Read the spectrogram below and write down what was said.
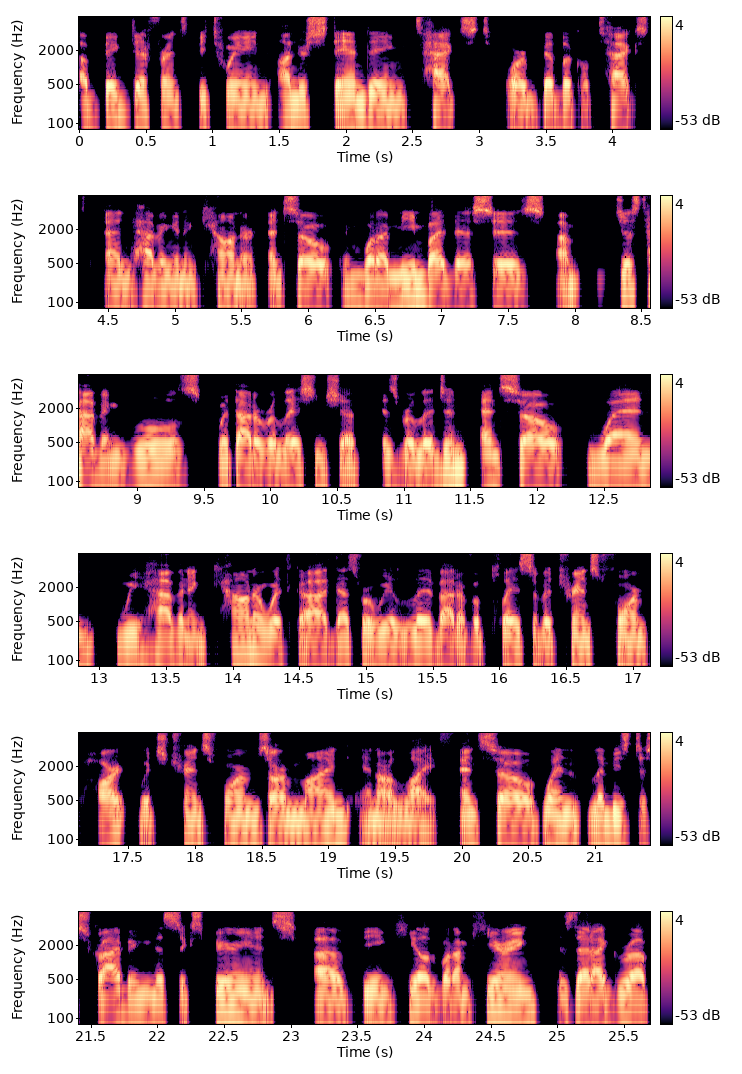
a big difference between understanding text or biblical text and having an encounter. And so, and what I mean by this is um, just having rules without a relationship is religion. And so when we have an encounter with God, that's where we live out of a place of a transformed heart, which transforms our mind and our life. And so when Libby's describing this experience of being healed, what I'm hearing is that I grew up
